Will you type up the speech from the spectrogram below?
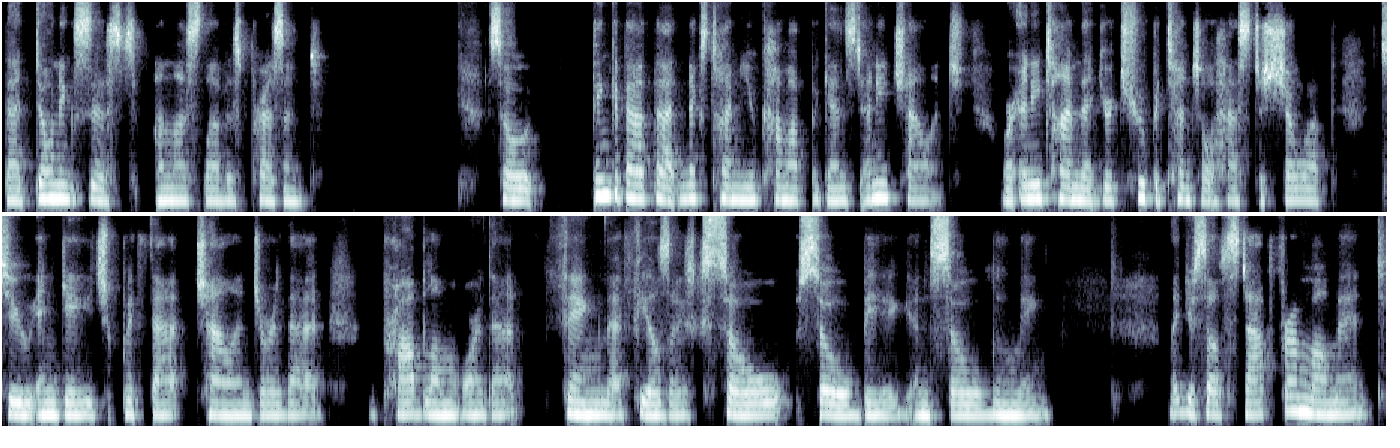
that don't exist unless love is present. So think about that next time you come up against any challenge or any time that your true potential has to show up to engage with that challenge or that problem or that thing that feels like so, so big and so looming. Let yourself stop for a moment,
